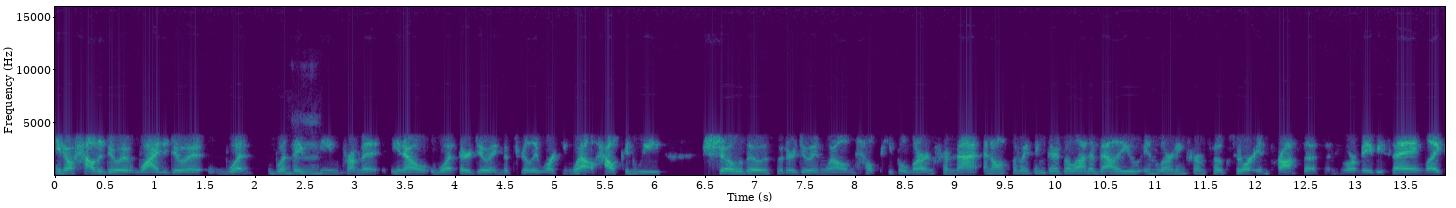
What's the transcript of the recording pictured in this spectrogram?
you know how to do it why to do it what what mm-hmm. they've seen from it you know what they're doing that's really working well. How can we show those that are doing well and help people learn from that? And also i think there's a lot of value in learning from folks who are in process and who are maybe saying like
